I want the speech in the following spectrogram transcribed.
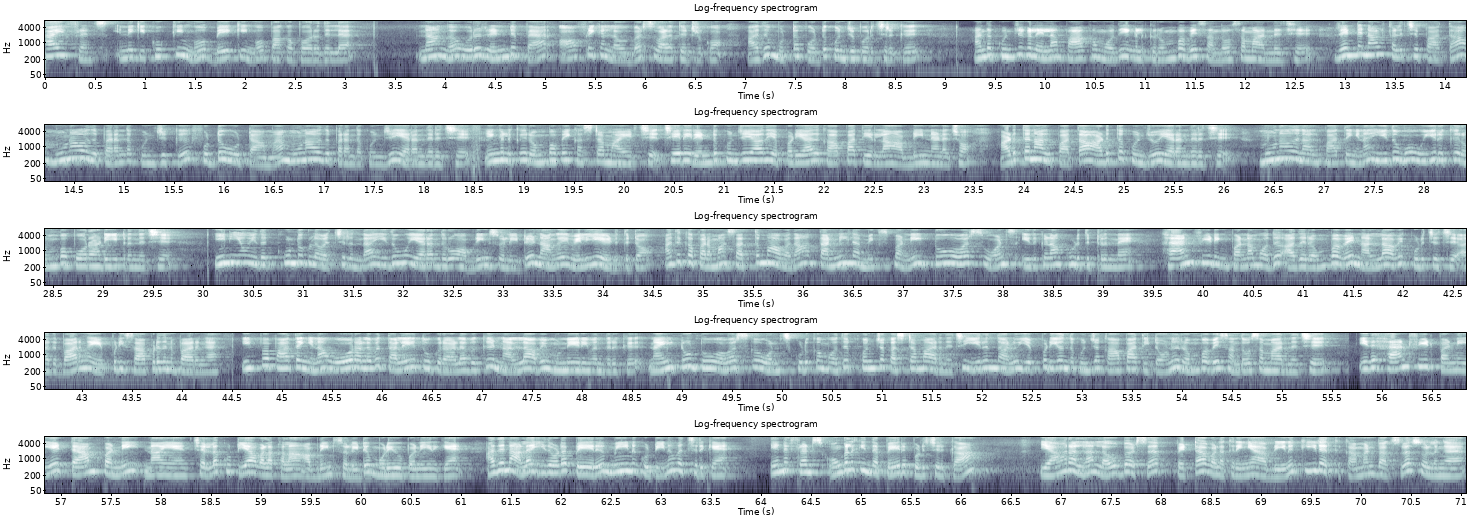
Hi friends இன்றைக்கி குக்கிங்கோ பேக்கிங்கோ பார்க்க போகிறதில்ல நாங்கள் ஒரு ரெண்டு பேர் ஆஃப்ரிக்கன் லவ் பேர்ட்ஸ் வளர்த்துட்ருக்கோம். அது முட்டை போட்டு குஞ்சு பொறிச்சிருக்கு அந்த குஞ்சுகளை எல்லாம் பார்க்கும்போது எங்களுக்கு ரொம்பவே சந்தோஷமாக இருந்துச்சு. ரெண்டு நாள் கழித்து பார்த்தா மூணாவது பிறந்த குஞ்சுக்கு ஃபுட்டு ஊட்டாமல் மூணாவது பிறந்த குஞ்சு இறந்துருச்சு. எங்களுக்கு ரொம்பவே கஷ்டமாயிடுச்சு. சரி ரெண்டு குஞ்சையாவது எப்படியாவது காப்பாற்றிடலாம் அப்படின்னு நினச்சோம். அடுத்த நாள் பார்த்தா அடுத்த குஞ்சும் இறந்துருச்சு. மூணாவது நாள் பார்த்தீங்கன்னா இதுவும் உயிருக்கு ரொம்ப போராடிக்கிட்டு இருந்துச்சு. இனியும் இதை கூண்டுக்குள்ளே வச்சுருந்தா இதுவும் இறந்துரும் அப்படின்னு சொல்லிட்டு நாங்கள் வெளியே எடுத்துட்டோம். அதுக்கப்புறமா சத்து மாவை தான் தண்ணியில் மிக்ஸ் பண்ணி டூ ஹவர்ஸ் ஒன்ஸ் இதுக்கு நான் கொடுத்துட்ருந்தேன் ஹேண்ட் ஃபீடிங் பண்ணும்போது அது ரொம்பவே நல்லாவே குடிச்சிச்சு. அது பாருங்கள் எப்படி சாப்பிடுதுன்னு பாருங்கள் இப்போ பார்த்தீங்கன்னா ஓரளவு தலையை தூக்குற அளவுக்கு நல்லாவே முன்னேறி வந்திருக்கு. நைட்டும் டூ ஹவர்ஸ்க்கு ஒன்ஸ் கொடுக்கும்போது கொஞ்சம் கஷ்டமாக இருந்துச்சு. இருந்தாலும் எப்படியோ அந்த கொஞ்சம் காப்பாற்றிட்டோன்னு ரொம்பவே சந்தோஷமாக இருந்துச்சு. இது ஹேண்ட் ஃபீட் பண்ணியே டேம்ப் பண்ணி நான் என் செல்லக்குட்டியாக வளர்க்கலாம் அப்படின்னு சொல்லிட்டு முடிவு பண்ணியிருக்கேன். அதனால் இதோட பேர் மீனுக்குட்டின்னு வச்சுருக்கேன். என்ன ஃப்ரெண்ட்ஸ் உங்களுக்கு இந்த பேர் பிடிச்சிருக்கா? யாரெல்லாம் லவ் பேர்ட்ஸை பெட்டாக வளர்க்குறீங்க அப்படின்னு கீழே இருக்க கமெண்ட் பாக்ஸில் சொல்லுங்கள்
